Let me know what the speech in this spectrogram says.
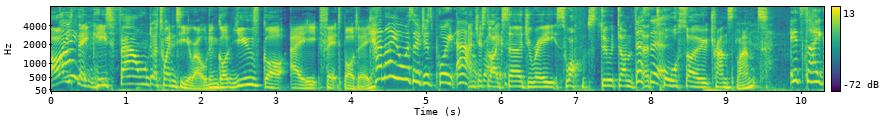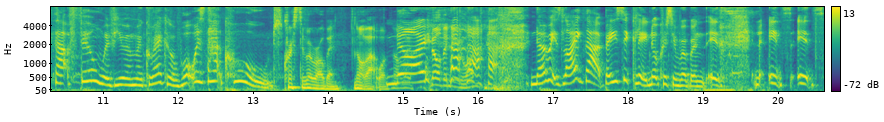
I- think he's found a 20 year old and gone, You've got a fit body. can i also just point out and just right? like surgery, swap, do it, done That's a it. torso transplant. It's like that film with Ewan McGregor. What was that called? Christopher Robin, not that one. Not No. the, not the new one. No, it's like that. Basically, not Christopher Robin. It's it's it's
